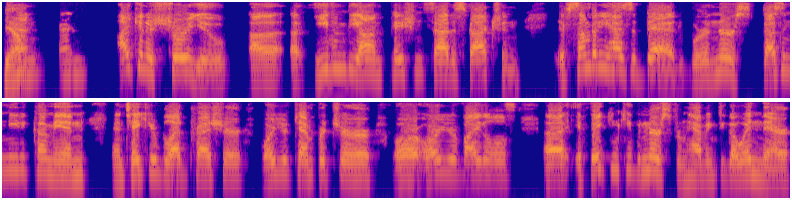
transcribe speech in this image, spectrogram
Yeah. and and I can assure you, uh, uh, even beyond patient satisfaction, if somebody has a bed where a nurse doesn't need to come in and take your blood pressure or your temperature or or your vitals, uh, if they can keep a nurse from having to go in there,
